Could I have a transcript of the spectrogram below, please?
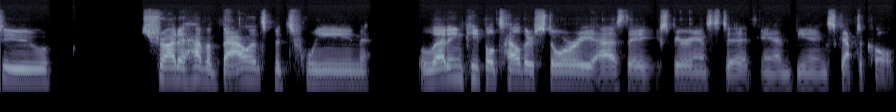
to try to have a balance between letting people tell their story as they experienced it and being skeptical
